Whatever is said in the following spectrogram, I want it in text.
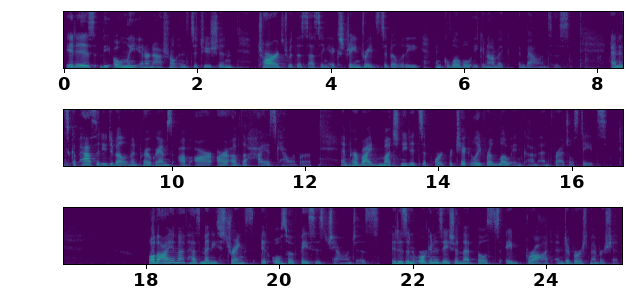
It is the only international institution charged with assessing exchange rate stability and global economic imbalances. And its capacity development programs of are, are of the highest caliber and provide much needed support, particularly for low income and fragile states. While the IMF has many strengths, it also faces challenges. It is an organization that boasts a broad and diverse membership,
